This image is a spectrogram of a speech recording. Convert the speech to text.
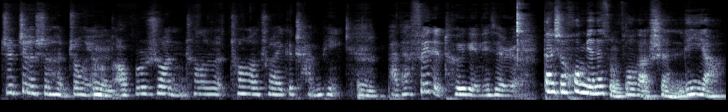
这这个是很重要的，嗯。而不是说你创造出创造出来一个产品，嗯，把它非得推给那些人，但是后面那种做法省力啊，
